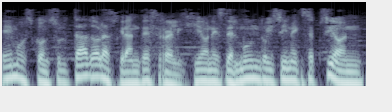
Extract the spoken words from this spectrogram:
Hemos consultado las grandes religiones del mundo y sin excepción,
